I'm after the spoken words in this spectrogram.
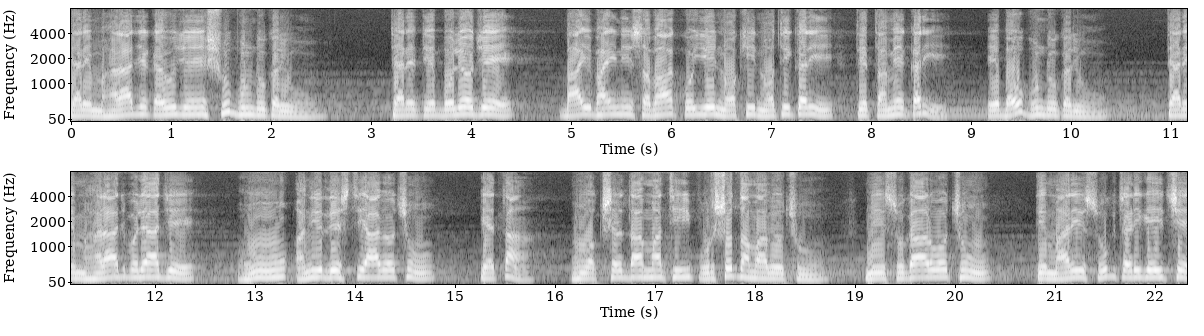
ત્યારે મહારાજે કહ્યું છે, શું ભૂંડું કર્યું ત્યારે તે બોલ્યો છે, બાઈ ભાઈની સભા કોઈએ નોખી નહોતી કરી, તે તમે કરી, એ બહુ ભૂંડું કર્યું ત્યારે મહારાજ બોલ્યા છે, હું અનિર્દેશથી આવ્યો છું કહેતા હું અક્ષરધામમાંથી પુરુષોત્તમ આવ્યો છું ને સુગાળવો છું, તે મારી સુખ ચડી ગઈ છે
